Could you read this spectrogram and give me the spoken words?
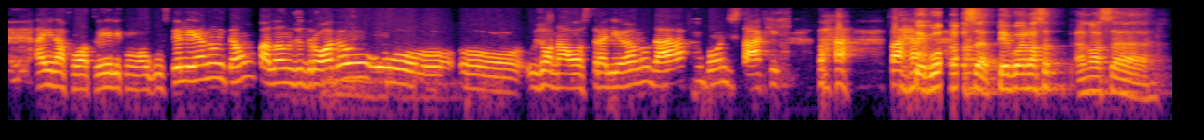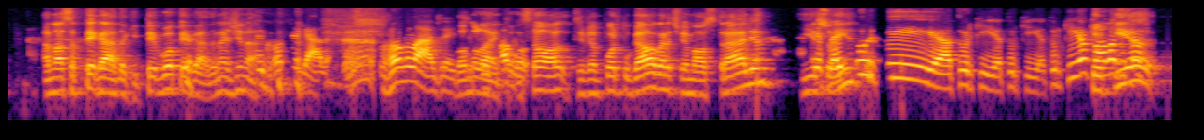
Aí na foto ele com Augusto Heleno, então, falando de droga, o, o, o jornal australiano dá um bom destaque para... para... Pegou a nossa, pegou a nossa, a nossa a nossa pegada aqui. Pegou a pegada, né, Gina? Pegou a pegada. Vamos lá, gente. Vamos lá, então. então. Tivemos Portugal, agora tivemos Austrália. Isso aí. Turquia, Turquia, Turquia. Turquia fala Turquia, do...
